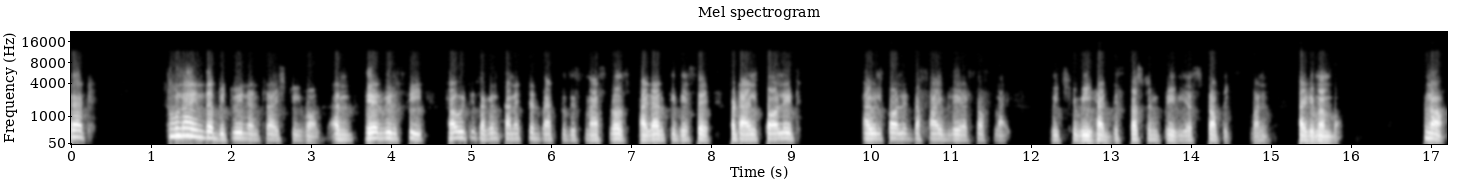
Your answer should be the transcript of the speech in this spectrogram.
that tuna in the between and tries to evolve. And there we'll see how it is again connected back to this Maslow's hierarchy, they say, but I'll call it, I will call it the five layers of life, which we had discussed in previous topics, one I remember. Now,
